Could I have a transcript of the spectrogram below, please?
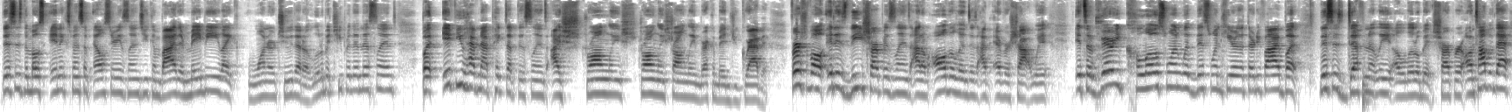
this is the most inexpensive L series lens you can buy. There may be like one or two that are a little bit cheaper than this lens, but if you have not picked up this lens, I strongly, strongly, strongly recommend you grab it. First of all, it is the sharpest lens out of all the lenses I've ever shot with. It's a very close one with this one here, the 35, but this is definitely a little bit sharper. On top of that,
